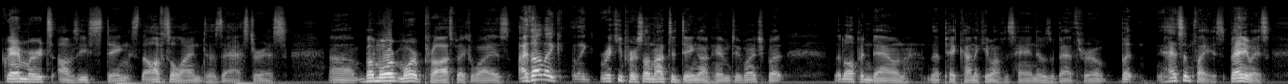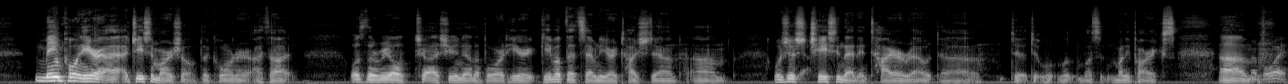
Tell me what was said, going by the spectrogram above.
Graham Mertz obviously stinks. The offensive line disastrous. Um, but more more prospect wise, I thought like like Ricky Pearsall not to ding on him too much, but little up and down. The pick kind of came off his hand. It was a bad throw, but had some plays. But anyways, main point here, uh, Jason Marshall, the corner, I thought was the real uh, shooting down the board here. Gave up that seventy yard touchdown. Um, was just yeah. chasing that entire route uh, to, to what's it, Money Parks. Um, My boy.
